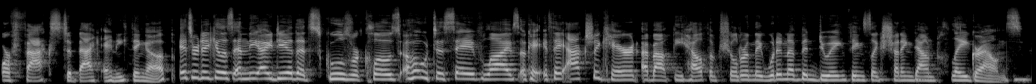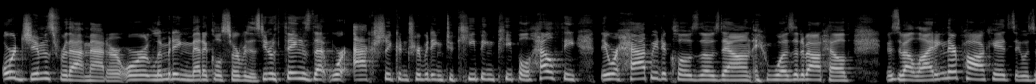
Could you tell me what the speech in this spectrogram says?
or facts to back anything up. It's ridiculous. And the idea that schools were closed, oh, to save lives. Okay, if they actually cared about the health of children, they wouldn't have been doing things like shutting down playgrounds or gyms for that matter, or limiting medical services, you know, things that were actually contributing to keeping people healthy. They were happy to close those down. It wasn't about health, it was about lighting their pockets, it was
